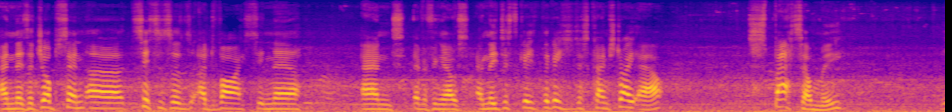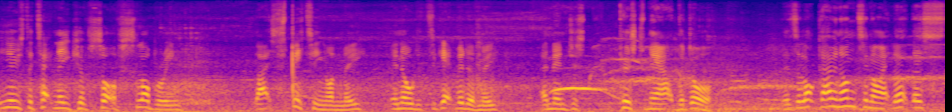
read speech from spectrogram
and there's a job centre, citizens advice in there, and everything else. And they just the geezer just came straight out, spat on me. He used the technique of sort of slobbering, like spitting on me, in order to get rid of me, and then just pushed me out of the door. There's a lot going on tonight. Look, there's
